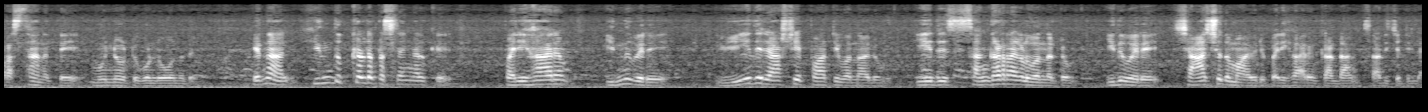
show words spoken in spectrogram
പ്രസ്ഥാനത്തെ മുന്നോട്ട് കൊണ്ടുപോകുന്നത്. എന്നാൽ ഹിന്ദുക്കളുടെ പ്രശ്നങ്ങൾക്ക് പരിഹാരം ഇന്ന് വരെ ഏത് രാഷ്ട്രീയ പാർട്ടി വന്നാലും ഏത് സംഘടനകൾ വന്നിട്ടും ഇതുവരെ ശാശ്വതമായ ഒരു പരിഹാരം കണ്ടാൻ സാധിച്ചിട്ടില്ല.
